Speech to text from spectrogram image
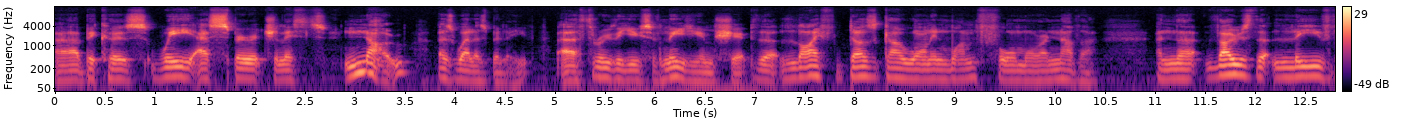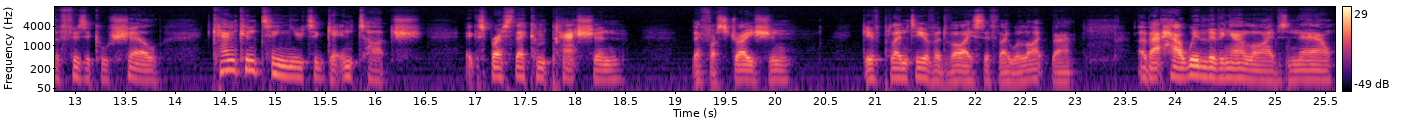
Uh, because we, as spiritualists, know, as well as believe, uh, through the use of mediumship, that life does go on in one form or another. And that those that leave the physical shell can continue to get in touch, express their compassion, their frustration, give plenty of advice if they were like that, about how we're living our lives now.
